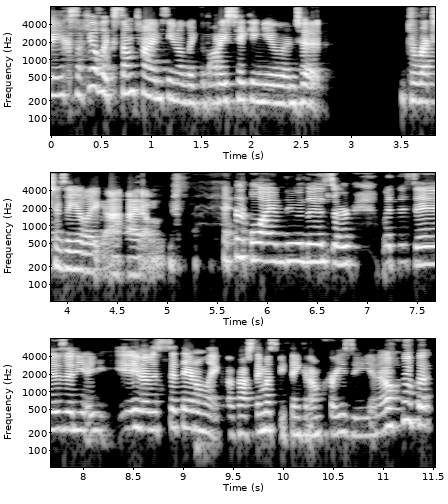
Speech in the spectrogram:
because i feel like sometimes you know like the body's taking you into directions that you're like i, I don't I don't know why I'm doing this or what this is. And you, you know, just sit there and I'm like, oh gosh, they must be thinking I'm crazy, you know? and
